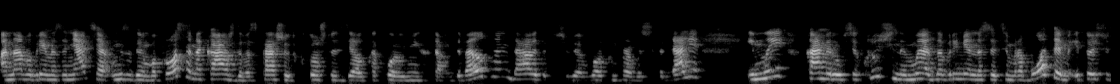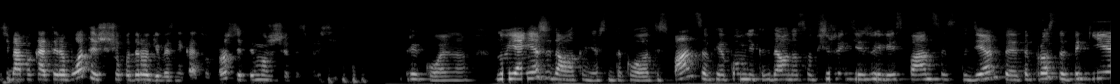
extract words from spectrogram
она во время занятия, мы задаем вопросы, она каждого спрашивает, кто что сделал, какой у них там development, да, это все work in progress и так далее, и мы, камеры у всех включены, мы одновременно с этим работаем, и то есть у тебя, пока ты работаешь, еще по дороге возникают вопросы, и ты можешь это спросить. Прикольно. Ну, я не ожидала, конечно, такого от испанцев. Я помню, когда у нас в общежитии жили испанцы, студенты, это просто такие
